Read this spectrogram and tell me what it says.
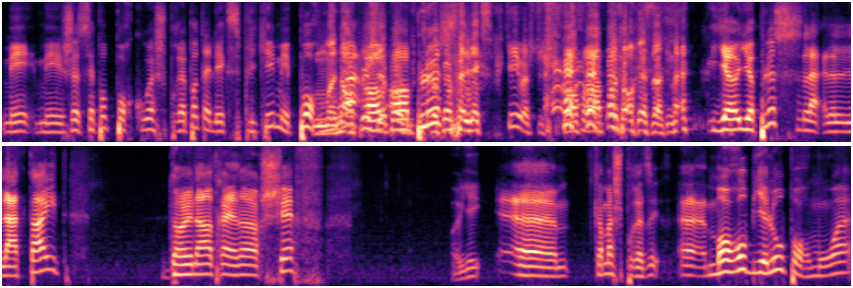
mais, mais je ne sais pas pourquoi, je ne pourrais pas te l'expliquer, mais pour moi, moi non plus, en, pas, en plus... Je peux l'expliquer, je ne comprends pas ton raisonnement. Il y, a, il y a plus la, la tête d'un entraîneur-chef. OK. Euh, comment je pourrais dire? Euh, Mauro Biello, pour moi,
